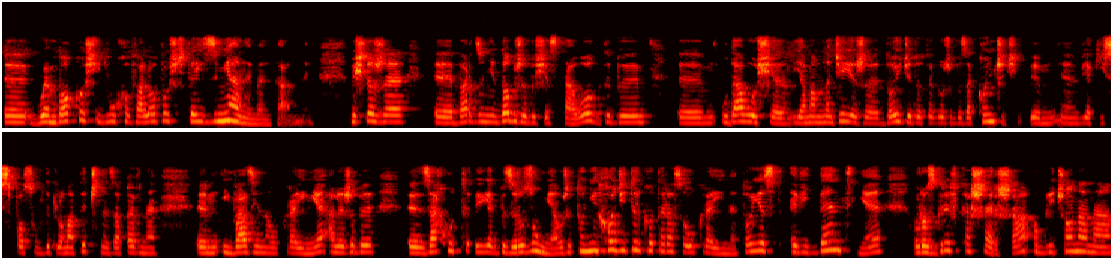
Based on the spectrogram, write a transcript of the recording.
e, głębokość i długofalowość tej zmiany mentalnej. Myślę, że bardzo niedobrze by się stało, gdyby udało się, ja mam nadzieję, że dojdzie do tego, żeby zakończyć w jakiś sposób dyplomatyczny zapewne inwazję na Ukrainie, ale żeby Zachód jakby zrozumiał, że to nie chodzi tylko teraz o Ukrainę. To jest ewidentnie rozgrywka szersza, obliczona na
